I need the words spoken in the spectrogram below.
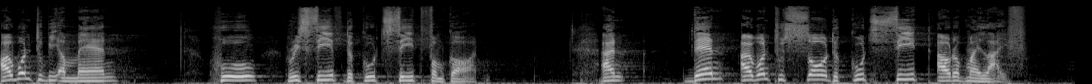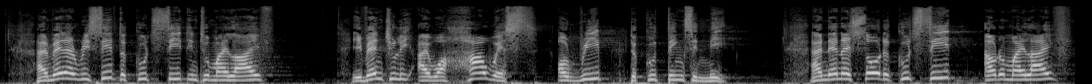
I want to be a man who received the good seed from God. And then I want to sow the good seed out of my life. And when I receive the good seed into my life, eventually I will harvest or reap the good things in me. And then I sow the good seed out of my life,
